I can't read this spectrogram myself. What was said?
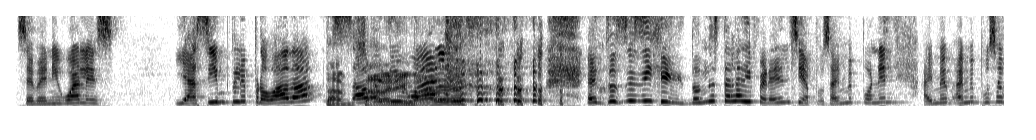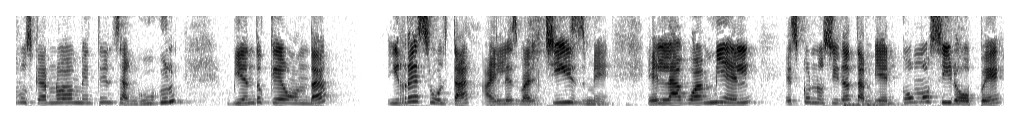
se ven iguales. Y a simple probada Tam- saben, saben igual. igual, ¿eh? Entonces dije, ¿dónde está la diferencia? Pues ahí me ponen, ahí me, ahí me puse a buscar nuevamente en San Google, viendo qué onda. Y resulta, ahí les va el chisme, el aguamiel es conocida también como sirope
